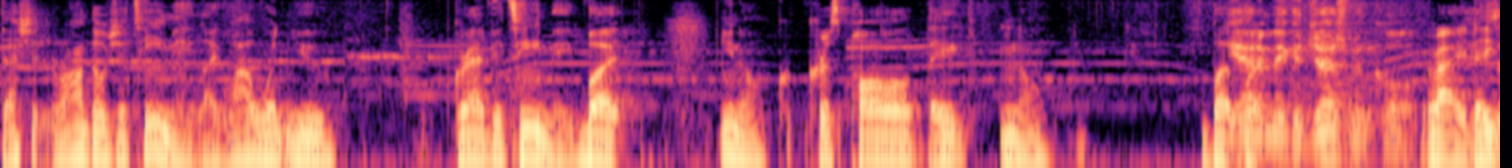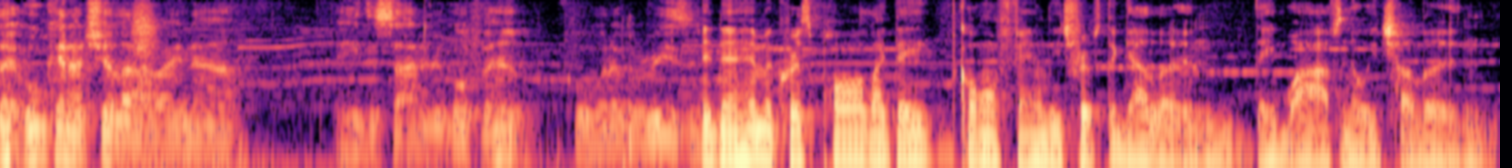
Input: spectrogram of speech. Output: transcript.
that shit Rondo's your teammate. Like why wouldn't you grab your teammate? But you know, Chris Paul, they you know, but, He had to make a judgment call. Right, He's they- like, who can I chill out right now? And he decided to go for him for whatever reason. And then him and Chris Paul, like they go on family trips together, and they wives know each other, and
